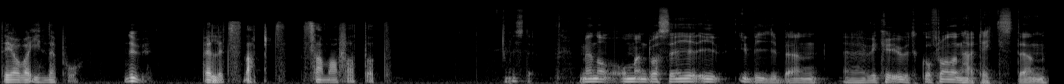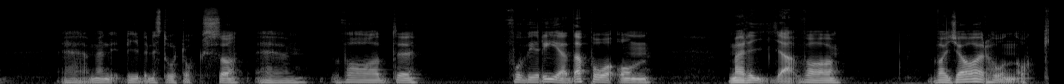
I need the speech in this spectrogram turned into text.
det jag var inne på nu. Väldigt snabbt sammanfattat. Just det. Men om, om man då säger i, i Bibeln, eh, vi kan ju utgå från den här texten, eh, men Bibeln i stort också, eh, vad får vi reda på om Maria? Vad, vad gör hon och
